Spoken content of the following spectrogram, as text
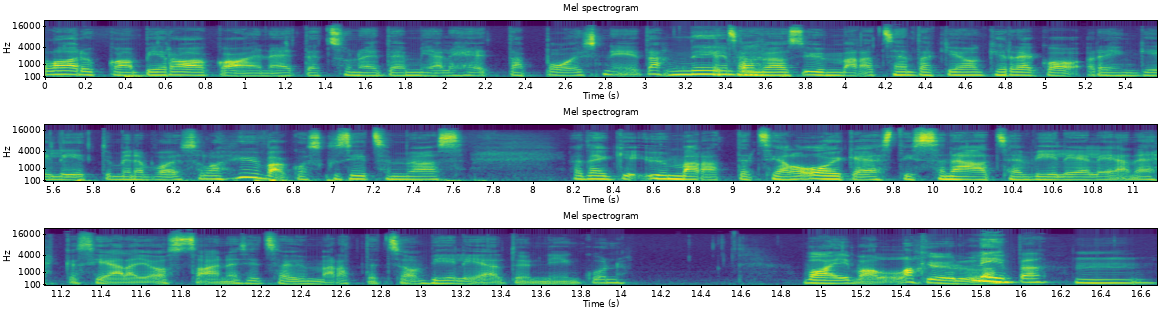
laadukkaampia raaka-aineita, että sun ei tee mieli heittää pois niitä. Niinpä. Että sä myös ymmärrät. Sen takia onkin rekorinkiin liittyminen voisi olla hyvä, koska sit sä myös jotenkin ymmärrät, että siellä oikeasti sä näet sen viljelijän ehkä siellä jossain ja sit sä ymmärrät, että se on viljelty niin kuin vaivalla. Kyllä. Niinpä. Mm.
